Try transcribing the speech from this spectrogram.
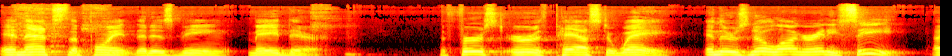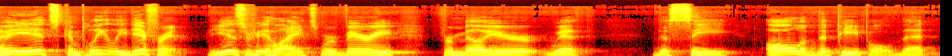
And that's the point that is being made there. The first earth passed away, and there's no longer any sea. I mean, it's completely different. The Israelites were very familiar with the sea. All of the people that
